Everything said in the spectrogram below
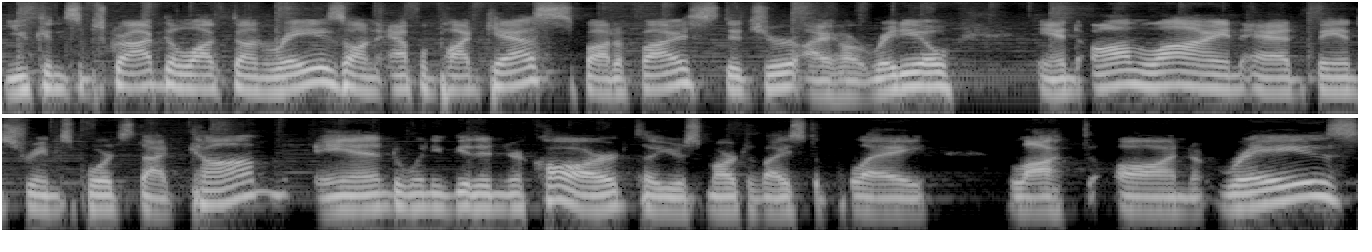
You can subscribe to Locked On Rays on Apple Podcasts, Spotify, Stitcher, iHeartRadio, and online at fanstreamsports.com. And when you get in your car, tell your smart device to play Locked On Rays.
